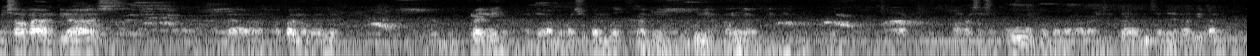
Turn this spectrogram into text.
misalkan tias ada apa namanya plan nih atau ada masukan buat ngadain kumpul ya enggak gitu. Nah, para sesepuh para lanjutan lagi kan. ya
